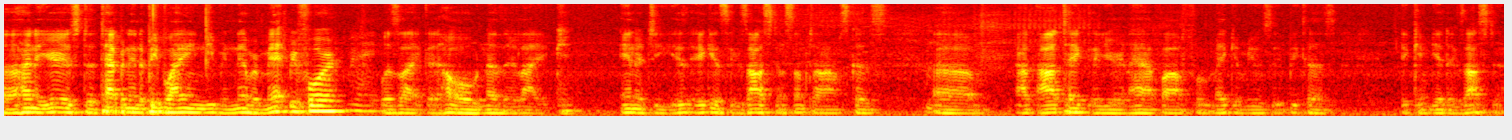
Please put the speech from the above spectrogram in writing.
a hundred years to tapping into people I ain't even never met before Right. was like a whole nother like energy. It, it gets exhausting sometimes because um, I, I'll take a year and a half off from making music because it can get exhausting.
